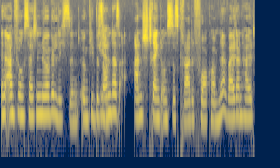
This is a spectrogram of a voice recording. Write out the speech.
in Anführungszeichen nörgelig sind. Irgendwie besonders ja. anstrengend uns das gerade vorkommt, ne? Weil dann halt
